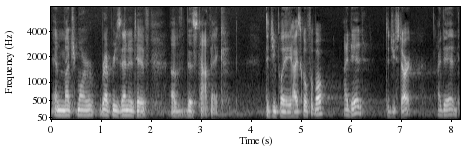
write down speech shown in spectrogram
am much more representative of this topic. Did you play high school football? I did. Did you start? I did.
